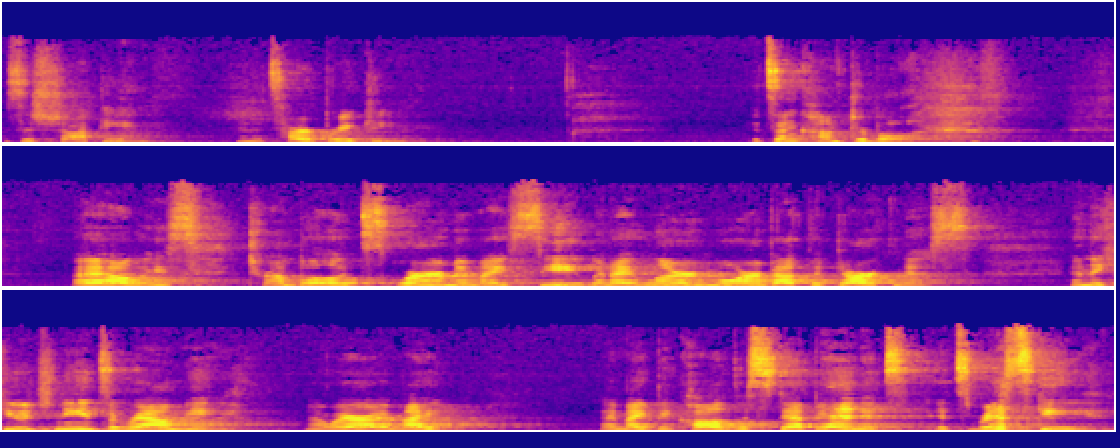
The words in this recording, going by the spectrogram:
This is shocking and it's heartbreaking. It's uncomfortable. I always tremble and squirm in my seat when I learn more about the darkness and the huge needs around me and where I might I might be called to step in. It's it's risky.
